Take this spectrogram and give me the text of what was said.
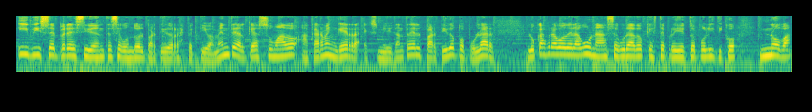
y vicepresidente segundo del partido respectivamente, al que ha sumado a Carmen Guerra, exmilitante del Partido Popular. Lucas Bravo de Laguna ha asegurado que este proyecto político no va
